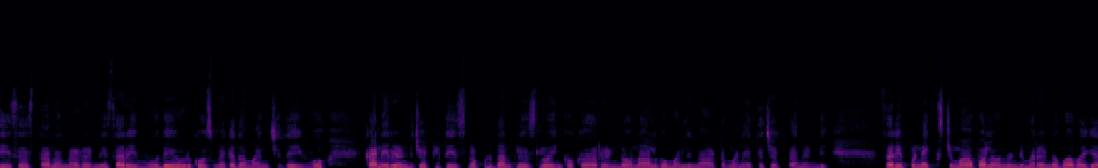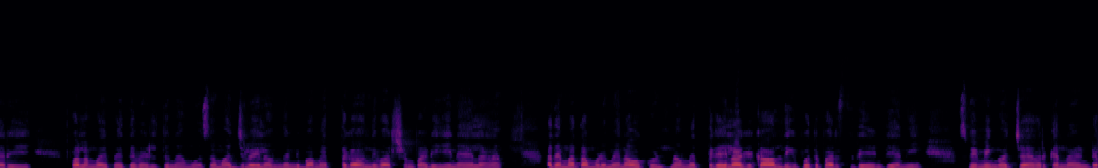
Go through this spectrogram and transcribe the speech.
తీసేస్తానన్నాడండి. సరే ఇవ్వు దేవుడి కోసమే కదా! మంచిదే ఇవ్వు. కానీ రెండు చెట్లు తీసినప్పుడు దాని ప్లేస్‌లో ఇంకొక రెండో, నాలుగో మళ్ళీ నాటమనైతే చెప్పానండి. సరే ఇప్పుడు నెక్స్ట్ మా పొలం నుండి మా రెండో బాబాయ్ గారి పొలం వైపు అయితే వెళ్తున్నాము. సో, మధ్యలో ఇలా ఉందండి. బా మెత్తగా ఉంది వర్షం పడి నేల. అదే మా తమ్ముడు మేము నవ్వుకుంటున్నాం. మెత్తగా ఇలాగే కాలు దిగిపోతే పరిస్థితి ఏంటి అని. స్విమ్మింగ్ వచ్చా ఎవరికన్నా అంటే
